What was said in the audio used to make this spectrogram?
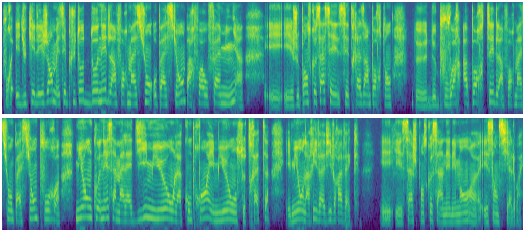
pour éduquer les gens mais c'est plutôt donner de l'information aux patients parfois aux familles. Et, je pense que ça c'est c'est très important de, de pouvoir apporter de l'information aux patients pour mieux on connaît sa maladie mieux on la comprend et mieux mieux on se traite et mieux on arrive à vivre avec. Et, ça, je pense que c'est un élément euh, essentiel, ouais.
